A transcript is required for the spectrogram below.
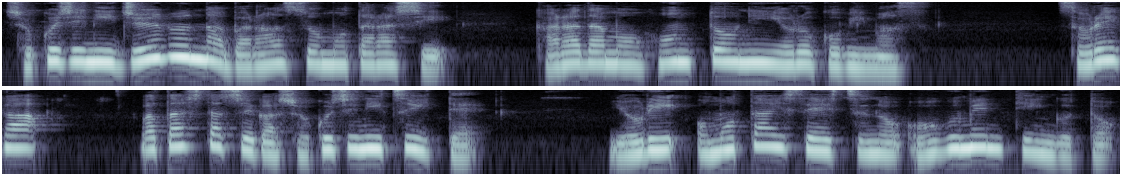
食事に十分なバランスをもたらし、体も本当に喜びます。それが私たちが食事について、より重たい性質の augmenting と、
